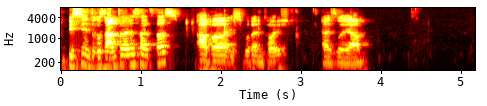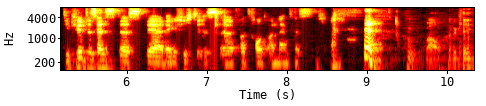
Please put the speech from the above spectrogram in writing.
ein bisschen interessanter ist als das, aber ich wurde enttäuscht. Also ja, die Quintessenz des, der, der Geschichte ist, äh, vertraut Online-Tests nicht. wow, okay.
